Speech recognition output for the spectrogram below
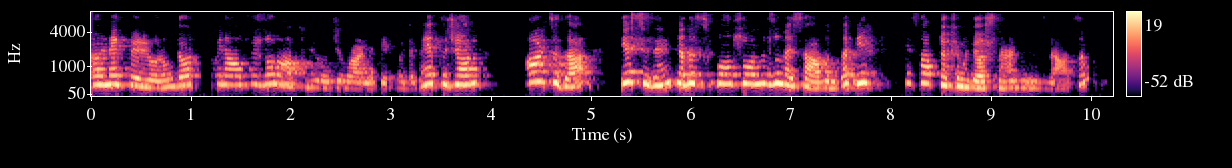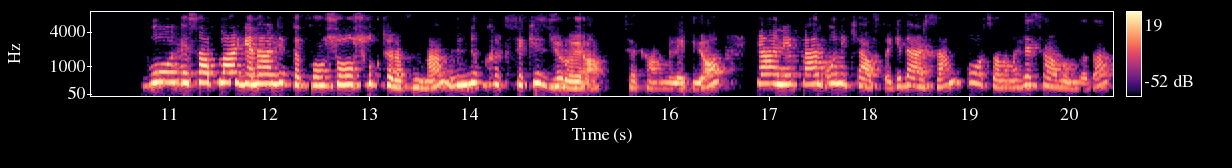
örnek veriyorum 4616 euro civarında bir ödeme yapacağım. Artı da ya sizin ya da sponsorunuzun hesabında bir hesap dökümü göstermeniz lazım. Bu hesaplar genellikle konsolosluk tarafından günlük 48 euroya tekamül ediyor. Yani ben 12 hafta gidersem ortalama hesabımda da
